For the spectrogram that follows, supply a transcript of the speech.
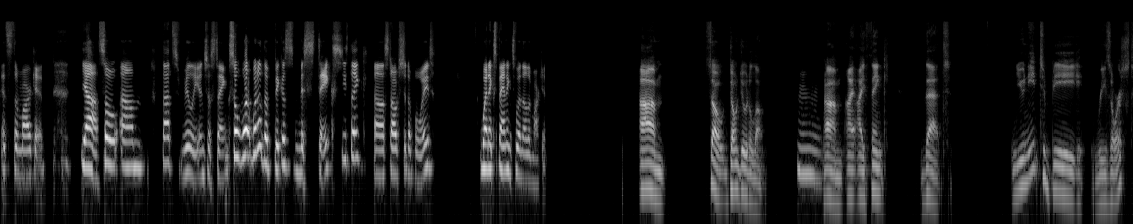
It's the market. Yeah, so um, that's really interesting. So, what what are the biggest mistakes you think uh, startups should avoid when expanding to another market? Um, so don't do it alone. Mm. Um, I I think that you need to be resourced.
